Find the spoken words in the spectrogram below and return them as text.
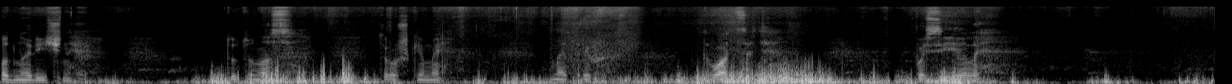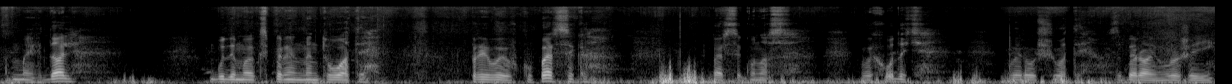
Однорічних. Тут у нас трошки ми метрів 20 посіяли мигдаль. Будемо експериментувати прививку персика. Персик у нас виходить вирощувати, збираємо врожаї.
